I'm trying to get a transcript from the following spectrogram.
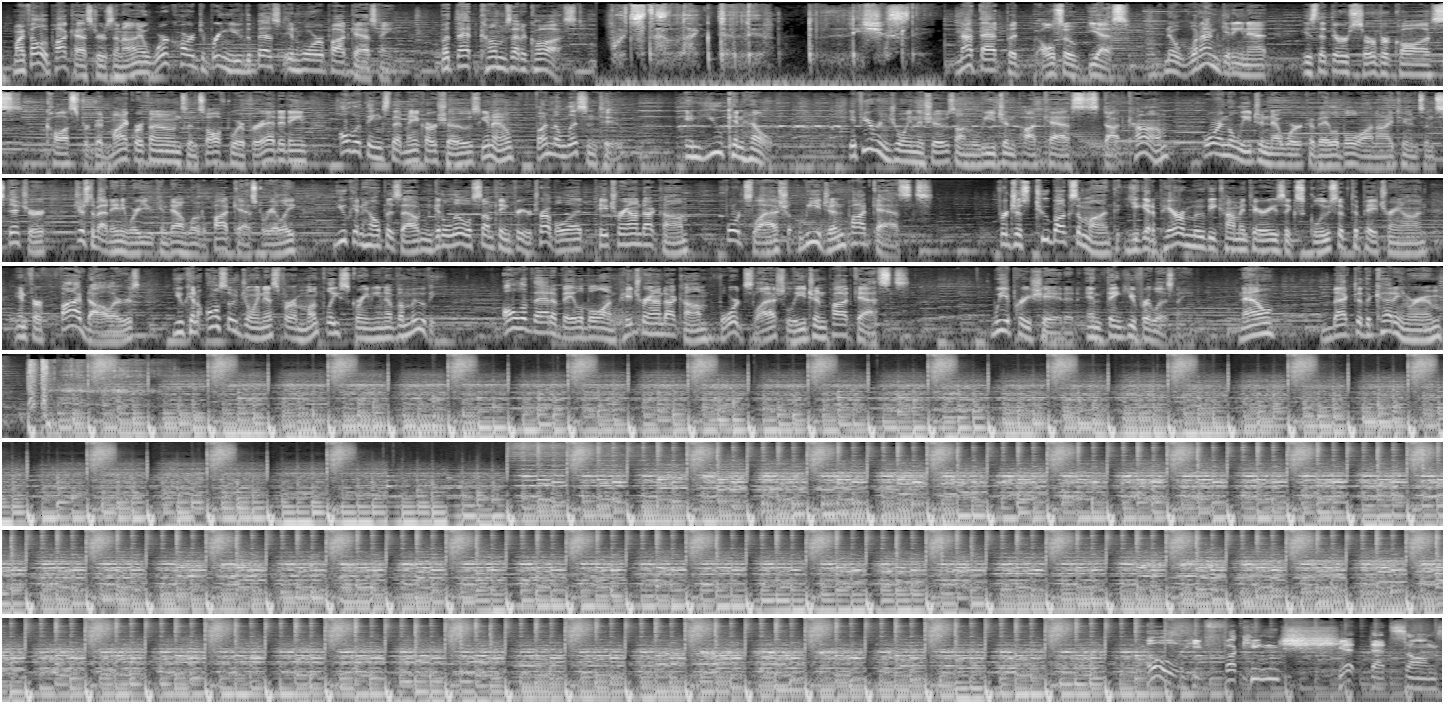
My fellow podcasters and I work hard to bring you the best in horror podcasting, but that comes at a cost. Wouldst thou like to live deliciously? Not that, but also yes. No, what I'm getting at is that there are server costs, costs for good microphones and software for editing, all the things that make our shows, you know, fun to listen to. And you can help. If you're enjoying the shows on legionpodcasts.com or in the Legion Network available on iTunes and Stitcher, just about anywhere you can download a podcast, really, you can help us out and get a little something for your trouble at patreon.com forward slash Legion Podcasts. For just two bucks a month, you get a pair of movie commentaries exclusive to Patreon, and for five dollars, you can also join us for a monthly screening of a movie. All of that available on patreon.com forward slash Legion Podcasts. We appreciate it, and thank you for listening. Now, back to the cutting room.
